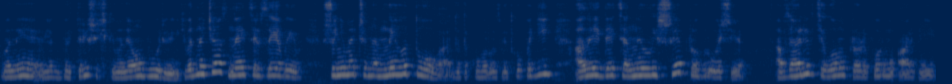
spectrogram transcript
вони якби трішечки мене обурюють. Водночас Нейцель заявив, що Німеччина не готова до такого розвитку подій, але йдеться не лише про гроші, а взагалі в цілому про реформу армії.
